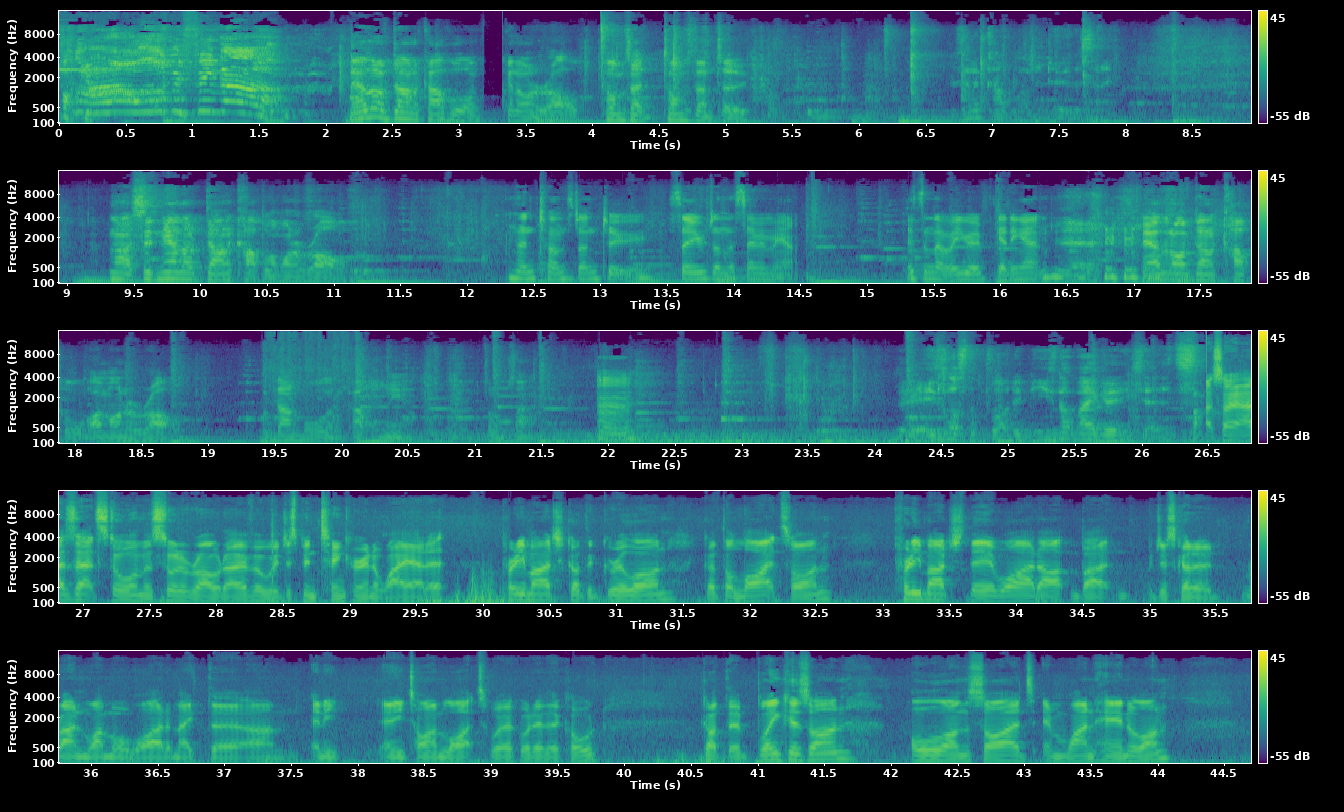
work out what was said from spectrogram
Oh, that was my finger! Now that I've done a couple, I'm fucking on a roll. Tom's had Tom's done two. Isn't a couple and a two the same? No, I said now that I've done a couple, I'm on a roll. And then Tom's done two, so you've done the same amount. Isn't that what you were getting at? Yeah. now that I've done a couple, I'm on a roll. I've done more than a couple now. That's what I'm saying. Uh, yeah he's lost the plot, didn't he? He's not making any sense. So as that storm has sort of rolled over, we've just been tinkering away at it. Pretty much got the grill on, got the lights on. Pretty much they're wired up, but we just got to run one more wire to make the um, any time lights work, whatever they're called. Got the blinkers on, all on the sides, and one handle on.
